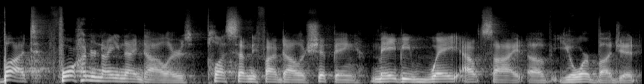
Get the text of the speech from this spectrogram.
But $499 plus $75 shipping may be way outside of your budget.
